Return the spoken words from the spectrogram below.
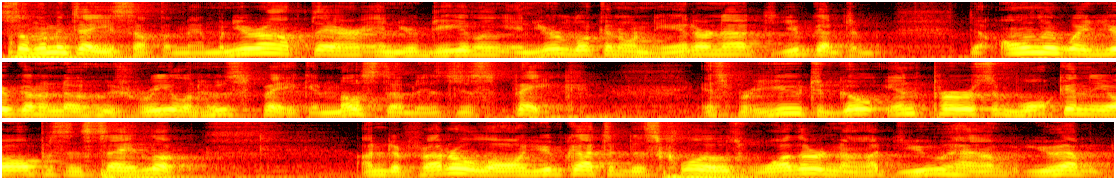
So let me tell you something, man. When you're out there and you're dealing and you're looking on the internet, you've got to. The only way you're going to know who's real and who's fake, and most of it is just fake, is for you to go in person, walk in the office, and say, "Look, under federal law, you've got to disclose whether or not you have you have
